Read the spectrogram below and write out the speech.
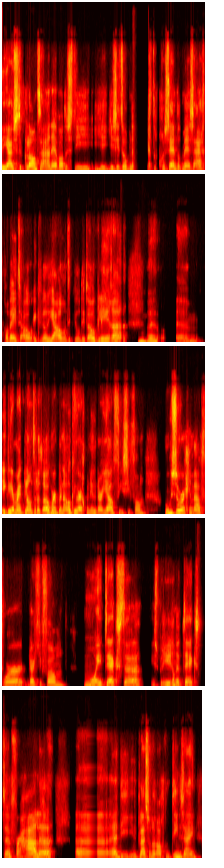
de juiste klanten aan? Hè? Wat is die, je, je zit op 90% dat mensen eigenlijk al weten, oh, ik wil jou, want ik wil dit ook leren. Mm ik leer mijn klanten dat ook, maar ik ben ook heel erg benieuwd naar jouw visie van hoe zorg je nou voor dat je van mooie teksten inspirerende teksten, verhalen, uh, hè, die in plaats van een 8 en 10 zijn,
